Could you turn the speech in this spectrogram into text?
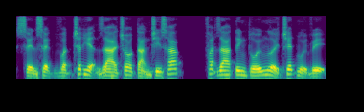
sền sệt vật chất hiện ra cho tàn chi sắc, phát ra tinh thối người chết mùi vị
